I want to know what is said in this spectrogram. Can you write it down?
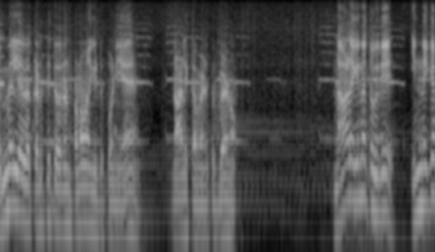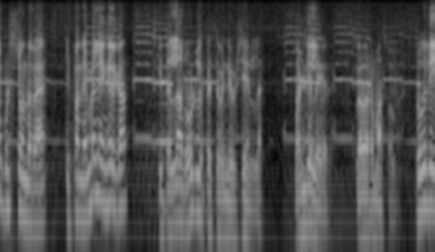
எம்எல்ஏவை கடத்திட்டு வரேன்னு பணம் வாங்கிட்டு போனியே. நாளைக்கு அவன் எனக்கு வேணும். நாளைக்கு என்ன தொகுதி? இன்னைக்கே பிடிச்சிட்டு வந்துடுறேன். இப்ப அந்த எம்எல்ஏ எங்க இருக்கான்? இதெல்லாம் ரோட்ல பேச வேண்டிய விஷயம் இல்ல. வண்டியில ஏறு. விவரமா சொல்றேன். தொகுதி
